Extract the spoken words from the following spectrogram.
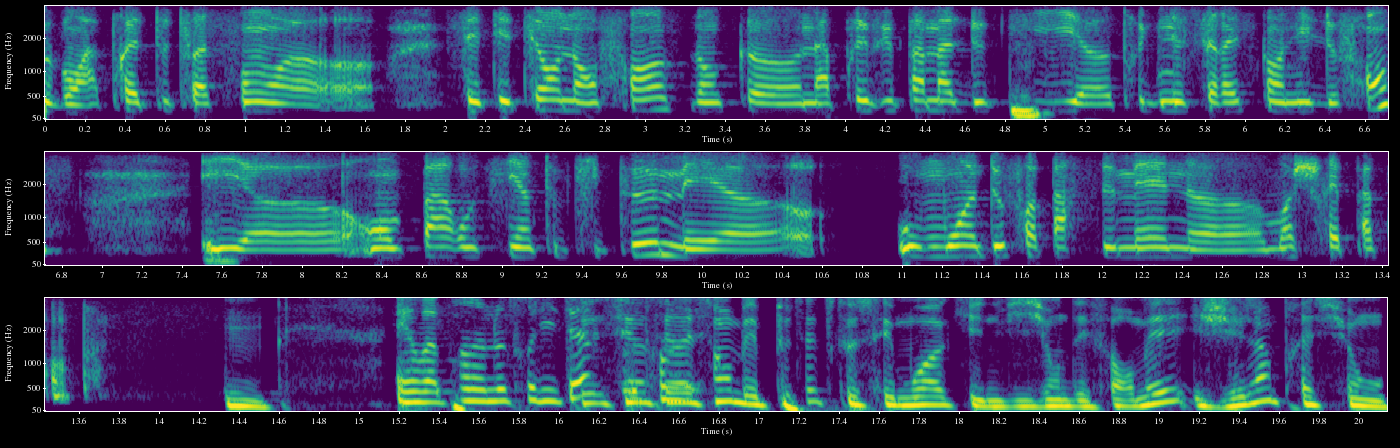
Que bon, après, de toute façon, euh, cet été, on est en France, donc euh, on a prévu pas mal de petits euh, trucs, ne serait-ce qu'en Ile-de-France. Et euh, on part aussi un tout petit peu, mais euh, au moins deux fois par semaine, euh, moi, je serais pas contre. Et on va prendre un autre auditeur. C'est- intéressant, mais peut-être que c'est moi qui ai une vision déformée. J'ai l'impression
